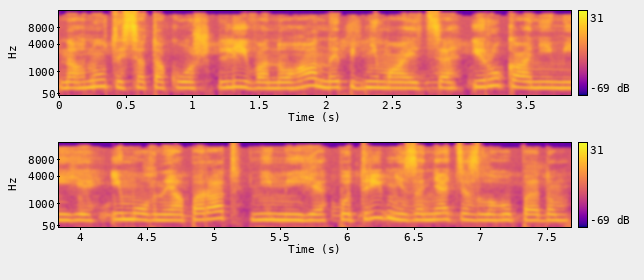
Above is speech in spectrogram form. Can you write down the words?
Нагнутися також. Ліва нога не піднімається. І рука німіє, і мовний апарат німіє. Потрібні заняття з логопедом.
